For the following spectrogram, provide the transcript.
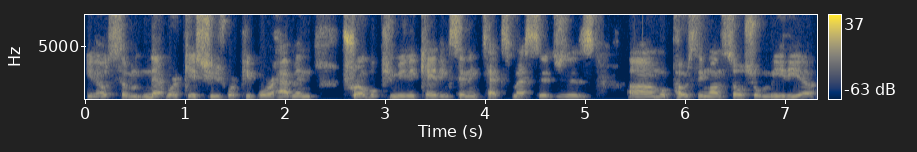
you know, some network issues where people were having trouble communicating, sending text messages, um, or posting on social media.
